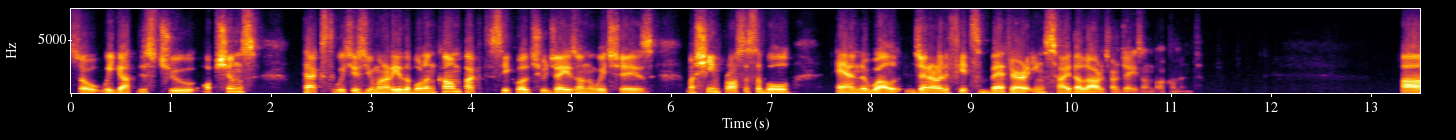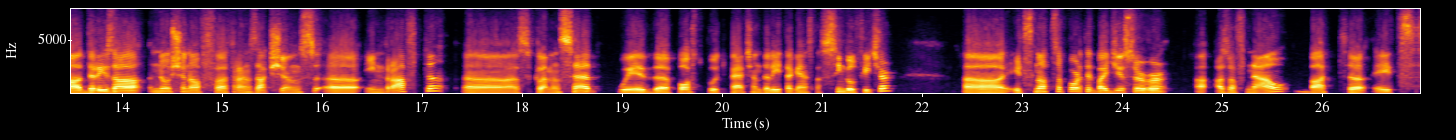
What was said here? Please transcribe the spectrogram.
So we got these two options, text which is human readable and compact, CQL2 JSON which is machine processable and well generally fits better inside a larger JSON document. Uh, there is a notion of uh, transactions uh, in draft, uh, as Clemens said, with post, put, patch, and delete against a single feature. Uh, it's not supported by GeoServer uh, as of now, but it's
